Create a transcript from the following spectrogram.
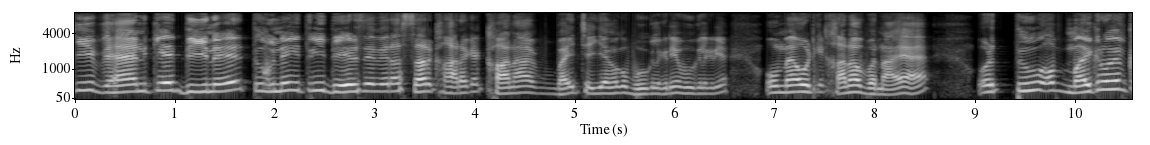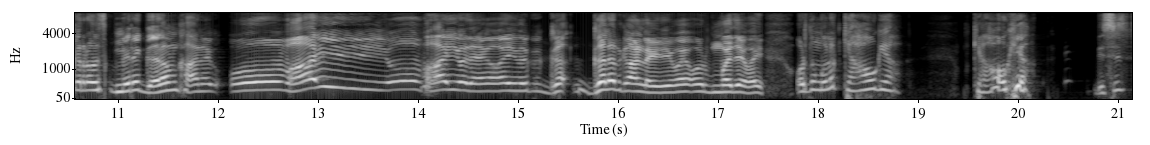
कि बहन के दीने तूने इतनी देर से मेरा सर खा रहा है खाना भाई चाहिए मेरे को भूख लग रही है भूख लग रही है। और मैं उठ के खाना बनाया है और तू अब माइक्रोवेव कर रहा उस मेरे गर्म खाने को। ओ भाई ओ भाई हो जाएगा भाई मेरे को ग, गलत गान लगेगी भाई और मज़े भाई। और तुम बोलो क्या हो गया? क्या हो गया? This is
